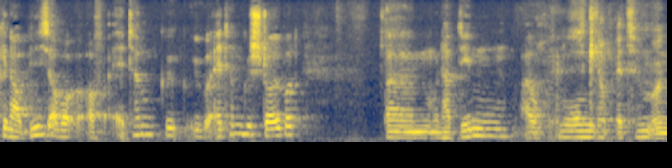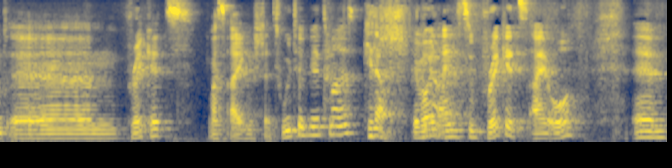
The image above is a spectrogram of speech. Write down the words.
genau, bin ich aber auf Atom, über Atom gestolpert ähm, und habe den auch nur Ich glaube, Atom und ähm, Brackets, was eigentlich der Tooltip jetzt mal ist. Genau. Wir wollen Genau. eigentlich zu Brackets.io. Ähm,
